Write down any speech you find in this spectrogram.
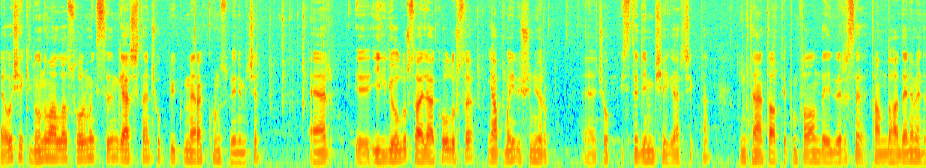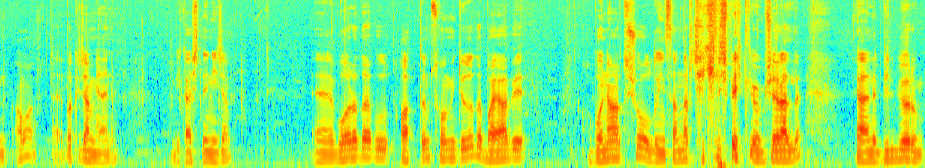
E, o şekilde onu vallahi sormak istedim. Gerçekten çok büyük bir merak konusu benim için. Eğer e, ilgi olursa, alaka olursa yapmayı düşünüyorum. E, çok istediğim bir şey gerçekten. İnternet altyapım falan da el verirse tam daha denemedim ama e, bakacağım yani. Birkaç deneyeceğim. E, bu arada bu attığım son videoda da bayağı bir abone artışı oldu. İnsanlar çekiliş bekliyormuş herhalde. Yani bilmiyorum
